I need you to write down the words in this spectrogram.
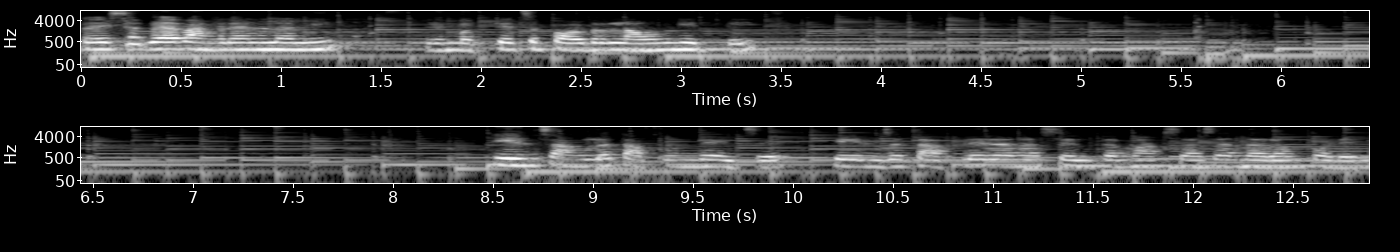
तर हे सगळ्या बांगड्यांना मी मक्याचं पावडर लावून घेतली. तेल चांगलं तापून द्यायचंय तेल जर तापलेलं नसेल तर मासा असा नरम पडेल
